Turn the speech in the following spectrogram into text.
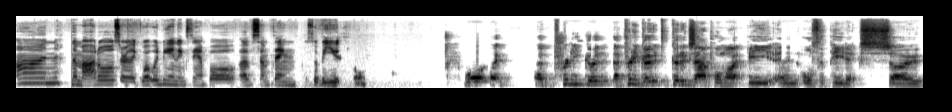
on the models, or like what would be an example of something this would be useful? Well, a, a pretty good a pretty good good example might be in orthopedics. So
